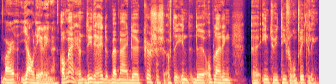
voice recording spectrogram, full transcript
maar jouw leerlingen? Oh, mij, die deden bij mij de cursus of de, de opleiding uh, intuïtieve ontwikkeling.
